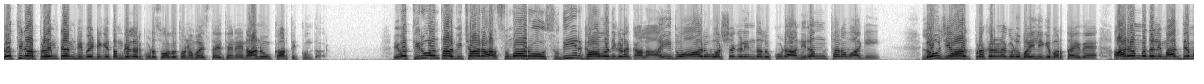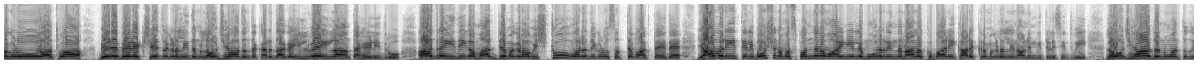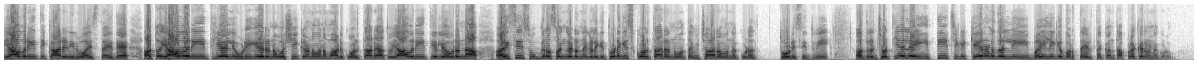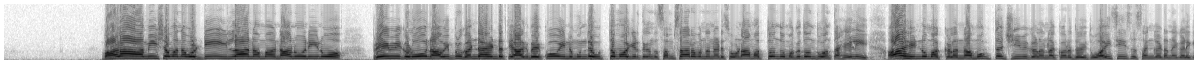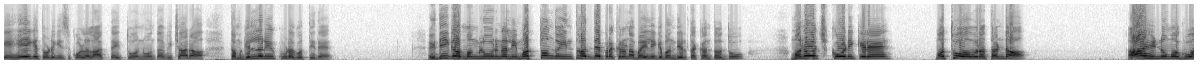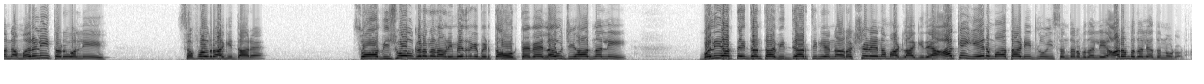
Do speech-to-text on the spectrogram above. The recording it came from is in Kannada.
ಇವತ್ತಿನ ಪ್ರೈಮ್ ಟೈಮ್ ಡಿಬೇಟಿಗೆ ತಮಗೆಲ್ಲರೂ ಕೂಡ ಸ್ವಾಗತವನ್ನು ಬಯಸ್ತಾ ಇದ್ದೇನೆ. ನಾನು ಕಾರ್ತಿಕ್ ಕುಂತಾರ್ ಇವತ್ತಿರುವಂತಹ ವಿಚಾರ ಸುಮಾರು ಸುದೀರ್ಘಾವಧಿಗಳ ಕಾಲ, ಐದು, ಆರು ವರ್ಷಗಳಿಂದಲೂ ಕೂಡ ನಿರಂತರವಾಗಿ ಲವ್ ಜಿಹಾದ್ ಪ್ರಕರಣಗಳು ಬಯಲಿಗೆ ಬರ್ತಾ ಇವೆ. ಆರಂಭದಲ್ಲಿ ಮಾಧ್ಯಮಗಳು ಅಥವಾ ಬೇರೆ ಬೇರೆ ಕ್ಷೇತ್ರಗಳಲ್ಲಿ ಇದನ್ನು ಲವ್ ಜಿಹಾದ್ ಅಂತ ಕರೆದಾಗ ಇಲ್ವೇ ಇಲ್ಲ ಅಂತ ಹೇಳಿದ್ರು. ಆದ್ರೆ ಇದೀಗ ಮಾಧ್ಯಮಗಳ ಇಷ್ಟು ವರದಿಗಳು ಸತ್ಯವಾಗ್ತಾ ಇದೆ. ಯಾವ ರೀತಿಯಲ್ಲಿ ಬಹುಶಃ ನಮ್ಮ ಸ್ಪಂದನ ವಾಹಿನಿಯಲ್ಲಿ ಮೂರರಿಂದ ನಾಲ್ಕು ಬಾರಿ ಕಾರ್ಯಕ್ರಮಗಳಲ್ಲಿ ನಾವು ನಿಮಗೆ ತಿಳಿಸಿದ್ವಿ. ಲವ್ ಜಿಹಾದ್ ಅನ್ನುವಂಥದ್ದು ಯಾವ ರೀತಿ ಕಾರ್ಯನಿರ್ವಹಿಸ್ತಾ ಇದೆ? ಅಥವಾ ಯಾವ ರೀತಿಯಲ್ಲಿ ಹುಡುಗಿಯರನ್ನು ವಶೀಕರಣವನ್ನು ಮಾಡಿಕೊಳ್ತಾರೆ? ಅಥವಾ ಯಾವ ರೀತಿಯಲ್ಲಿ ಅವರನ್ನ ಐಸಿಸ್ ಉಗ್ರ ಸಂಘಟನೆಗಳಿಗೆ ತೊಡಗಿಸಿಕೊಳ್ತಾರೆ ಅನ್ನುವಂಥ ವಿಚಾರವನ್ನು ಕೂಡ ತೋರಿಸಿದ್ವಿ. ಅದರ ಜೊತೆಯಲ್ಲೇ ಇತ್ತೀಚೆಗೆ ಕೇರಳದಲ್ಲಿ ಬಯಲಿಗೆ ಬರ್ತಾ ಇರ್ತಕ್ಕಂಥ ಪ್ರಕರಣಗಳು. ಬಹಳ ಆಮಿಷವನ್ನು ಒಡ್ಡಿ, ಇಲ್ಲ ನಮ್ಮ ನಾನು ನೀನು ಪ್ರೇಮಿಗಳು, ನಾವಿಬ್ರು ಗಂಡ ಹೆಂಡತಿ ಆಗಬೇಕು, ಇನ್ನು ಮುಂದೆ ಉತ್ತಮವಾಗಿರ್ತಕ್ಕಂಥ ಸಂಸಾರವನ್ನು ನಡೆಸೋಣ, ಮತ್ತೊಂದು ಮಗದೊಂದು ಅಂತ ಹೇಳಿ ಆ ಹೆಣ್ಣು ಮಕ್ಕಳನ್ನು, ಮುಗ್ಧ ಜೀವಿಗಳನ್ನ ಕರೆದೊಯ್ದು ಐಸಿಸ್ ಸಂಘಟನೆಗಳಿಗೆ ಹೇಗೆ ತೊಡಗಿಸಿಕೊಳ್ಳಲಾಗ್ತಾ ಇತ್ತು ಅನ್ನುವಂಥ ವಿಚಾರ ತಮಗೆಲ್ಲರಿಗೂ ಕೂಡ ಗೊತ್ತಿದೆ. ಇದೀಗ ಮಂಗಳೂರಿನಲ್ಲಿ ಮತ್ತೊಂದು ಇಂಥದ್ದೇ ಪ್ರಕರಣ ಬಯಲಿಗೆ ಬಂದಿರತಕ್ಕಂಥದ್ದು. ಮನೋಜ್ ಕೋಡಿಕೆರೆ ಮತ್ತು ಅವರ ತಂಡ ಆ ಹೆಣ್ಣು ಮಗುವನ್ನು ಮರಳಿ ತರುವಲ್ಲಿ ಸಫಲರಾಗಿದ್ದಾರೆ. ಸೊ ಆ ವಿಜುವಲ್ಗಳನ್ನು ನಾವು ನಿಮ್ಮೆದುರಿಗೆ ಬಿಡ್ತಾ ಹೋಗ್ತೇವೆ. ಲವ್ ಜಿಹಾದ್ನಲ್ಲಿ ಬಲಿಯಾಗ್ತಾ ಇದ್ದಂಥ ವಿದ್ಯಾರ್ಥಿನಿಯನ್ನ ರಕ್ಷಣೆಯನ್ನು ಮಾಡಲಾಗಿದೆ. ಆಕೆ ಏನು ಮಾತಾಡಿದ್ಲು ಈ ಸಂದರ್ಭದಲ್ಲಿ? ಆರಂಭದಲ್ಲಿ ಅದನ್ನು ನೋಡೋಣ.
